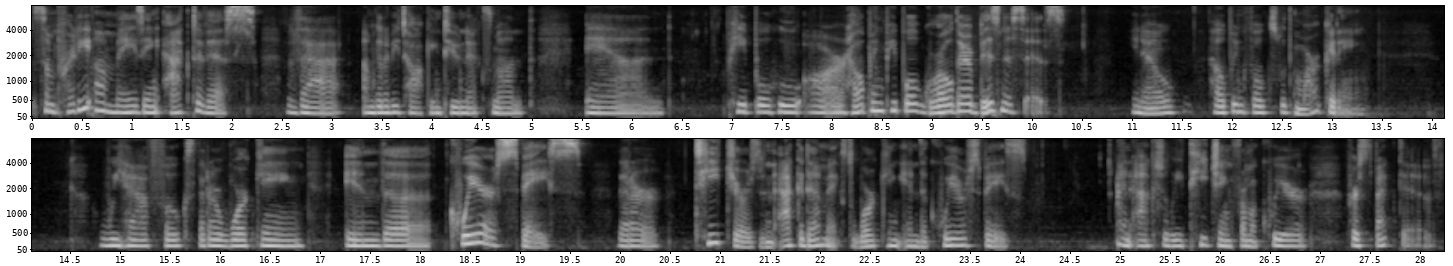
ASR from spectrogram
some pretty amazing activists that I'm going to be talking to next month and people who are helping people grow their businesses. You know, helping folks with marketing. We have folks that are working in the queer space that are teachers and academics working in the queer space and actually teaching from a queer perspective.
